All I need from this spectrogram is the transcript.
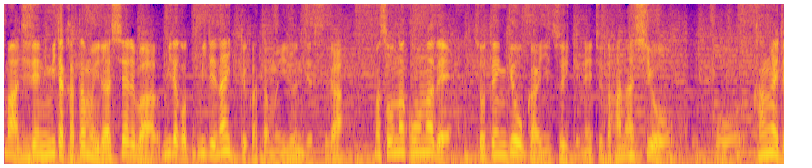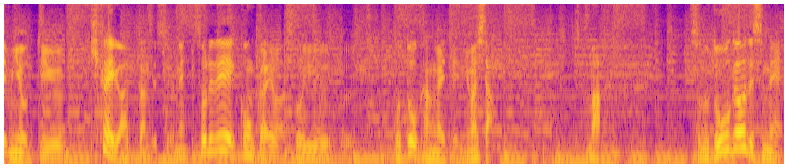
まあ、事前に見た方もいらっしゃれば見たこと見てないっていう方もいるんですが、まあ、そんなこんなで書店業界についてねちょっと話をこう考えてみようっていう機会があったんですよね。それで今回はそういうことを考えてみました。まあその動画をですね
